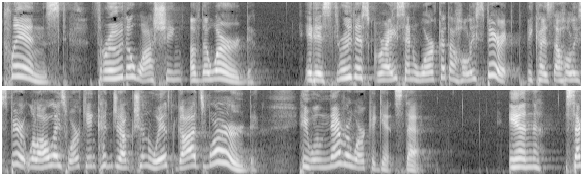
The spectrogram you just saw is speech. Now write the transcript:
cleansed through the washing of the Word. It is through this grace and work of the Holy Spirit, because the Holy Spirit will always work in conjunction with God's Word. He will never work against that. In 2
